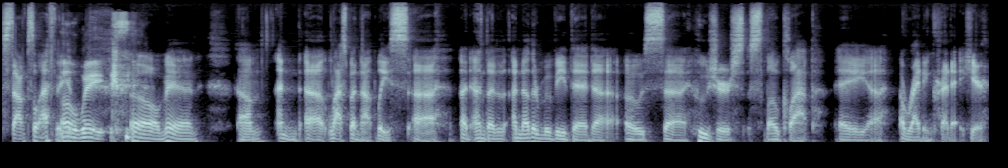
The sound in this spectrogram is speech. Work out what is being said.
stops laughing. Oh, wait. oh, man. Um, and uh, last but not least, uh, another, another movie that uh, owes uh, Hoosiers Slow Clap a uh, a writing credit here.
